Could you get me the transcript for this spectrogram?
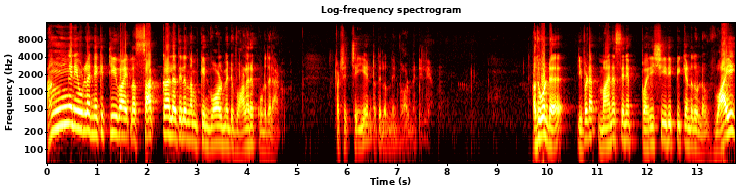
അങ്ങനെയുള്ള നെഗറ്റീവായിട്ടുള്ള സകലത്തിലും നമുക്ക് ഇൻവോൾവ്മെന്റ് വളരെ കൂടുതലാണ്. പക്ഷെ ചെയ്യേണ്ടതിലൊന്നും ഇൻവോൾവ്മെന്റ് ഇല്ല. അതുകൊണ്ട് ഇവിടെ മനസ്സിനെ പരിശീലിപ്പിക്കേണ്ടതുണ്ട്. വൈ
